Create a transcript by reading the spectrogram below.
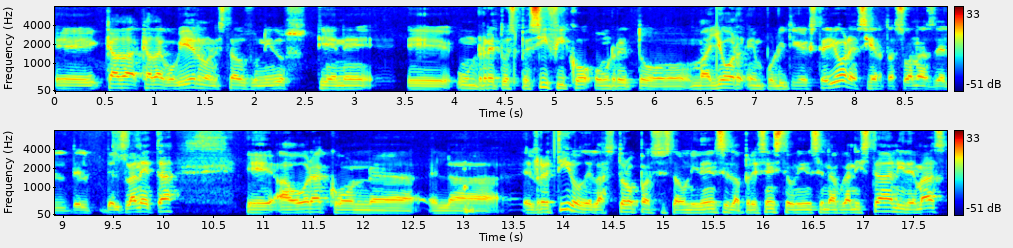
Eh, cada, cada gobierno en Estados Unidos tiene eh, un reto específico o un reto mayor en política exterior en ciertas zonas del, planeta. Eh, ahora con el retiro de las tropas estadounidenses, la presencia estadounidense en Afganistán y demás,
